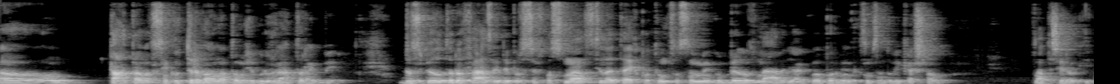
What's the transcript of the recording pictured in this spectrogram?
uh, táta vlastně jako trval na tom, že budu hrát to rugby. Dospělo to do fáze, kdy prostě v 18 letech, po tom, co jsem jako byl v národě jako podobně, tak jsem se to vykašlal. Na tři roky.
